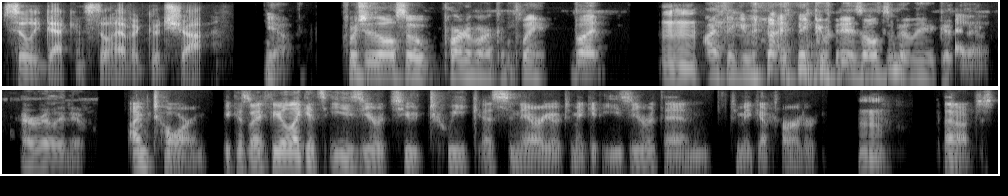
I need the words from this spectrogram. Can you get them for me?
silly deck and still have a good shot. Yeah, which is also part of our complaint. But hmm I think it, I think of it as ultimately a good thing. I really do. I'm torn because I feel like it's easier to tweak a scenario to make it easier than to make it harder. Hmm. I don't know, just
